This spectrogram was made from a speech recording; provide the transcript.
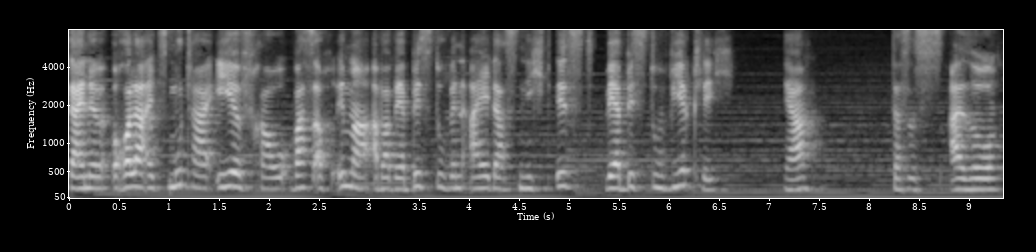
deine Rolle als Mutter, Ehefrau, was auch immer. Aber wer bist du, wenn all das nicht ist? Wer bist du wirklich? Ja, das ist also,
